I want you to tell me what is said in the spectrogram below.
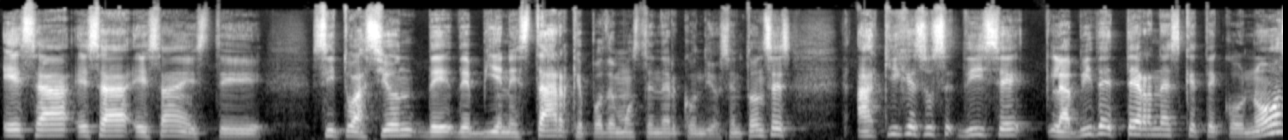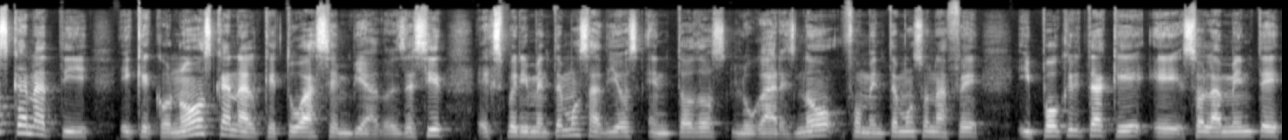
esa, esa, esa, este, situación de, de, bienestar que podemos tener con Dios. Entonces, aquí Jesús dice, la vida eterna es que te conozcan a ti y que conozcan al que tú has enviado. Es decir, experimentemos a Dios en todos lugares. No fomentemos una fe hipócrita que eh, solamente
